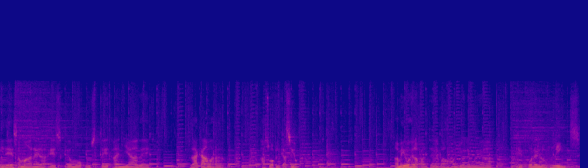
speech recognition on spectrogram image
y de esa manera es como usted añade la cámara a su aplicación. Amigos, en la parte de abajo yo le voy a eh, poner los links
